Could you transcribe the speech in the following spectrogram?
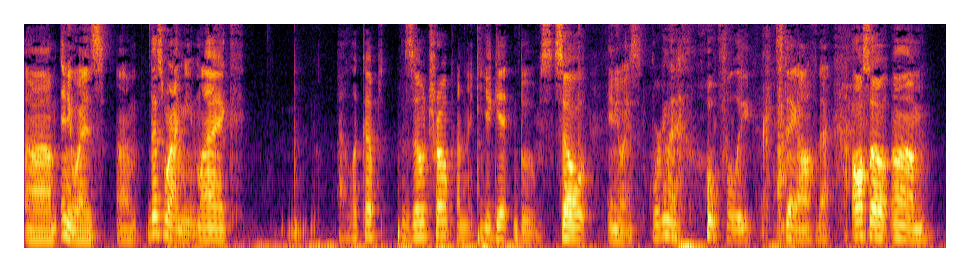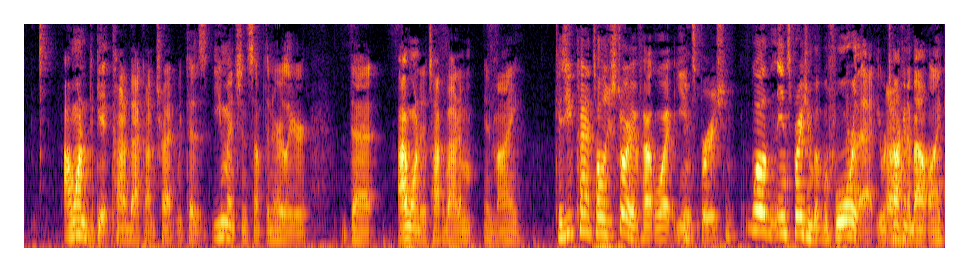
um, anyways, um, that's what I mean. Like, I look up zoetrope and you get boobs. So, anyways, we're gonna hopefully stay off of that. Also, um, I wanted to get kind of back on track because you mentioned something earlier that I wanted to talk about in, in my because you kind of told your story of how what you inspiration. well inspiration but before that you were Oh. talking about like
